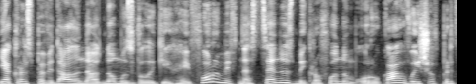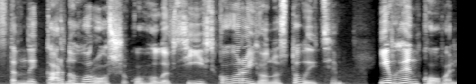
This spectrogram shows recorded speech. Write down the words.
Як розповідали на одному з великих гей-форумів, на сцену з мікрофоном у руках вийшов представник карного розшуку Голосіївського району столиці. Євген Коваль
